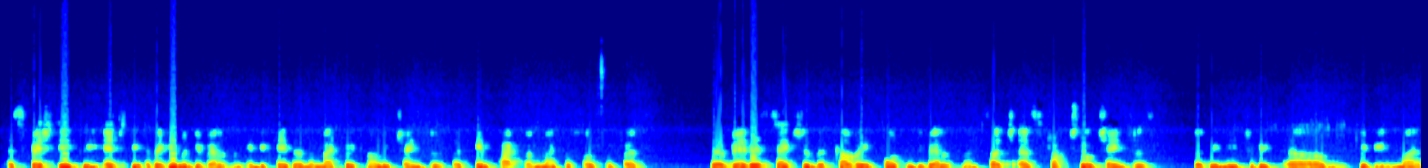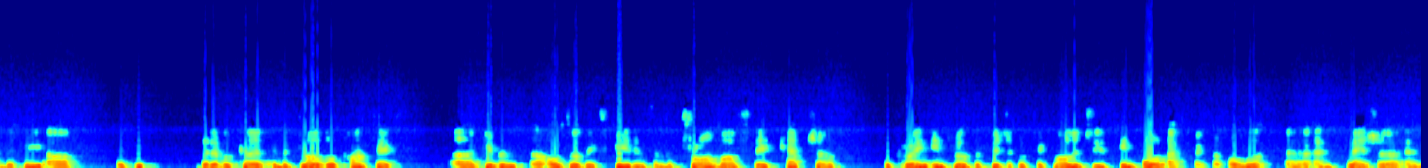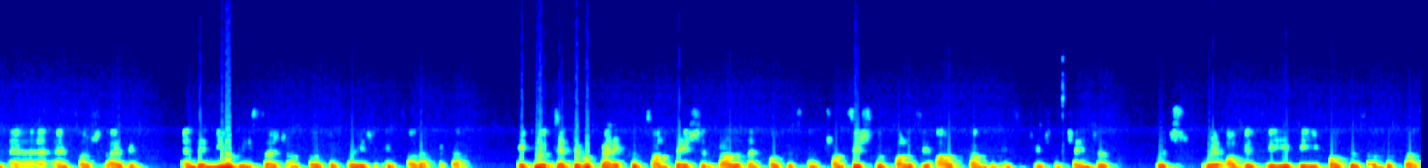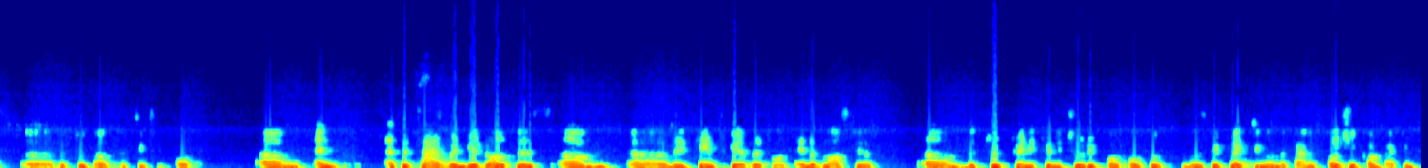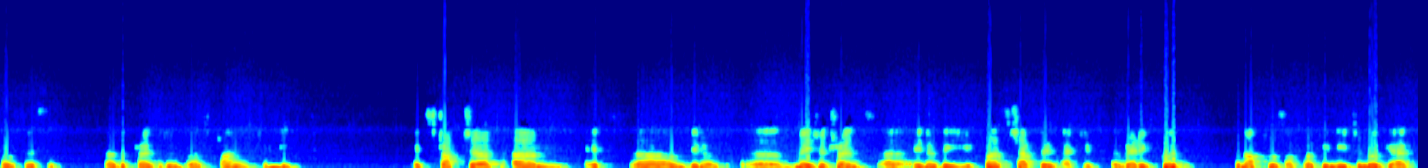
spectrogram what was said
especially the the human development indicator and the macroeconomic changes that impact on macro-social trends. There are various sections that cover important developments, such as structural changes that we need to be um, keeping in mind that we are that, we, that have occurred in the global context uh, given uh, also the experience and the trauma of state capture, the growing influence of digital technologies in all aspects of our work uh, and pleasure and, uh, and socializing, and the new research on social cohesion in South Africa. It looks at democratic consolidation rather than focusing on transitional policy outcomes and institutional changes, which were obviously the focus of the first, uh, the 2006 report. Um, and at the time when we wrote this, um, uh, when it came together towards the end of last year, um, the 2022 report also was reflecting on the kind of social compacting processes that the president was trying to lead. Its structure, um, its um, you know uh, major trends. Uh, you know the first chapter is actually a very good synopsis of what we need to look at.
